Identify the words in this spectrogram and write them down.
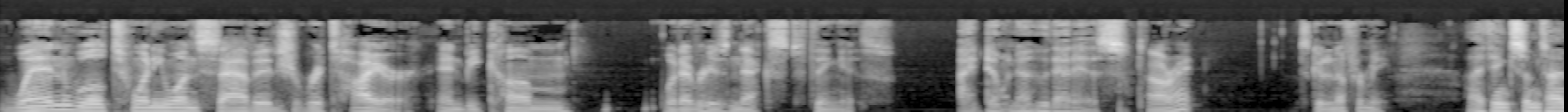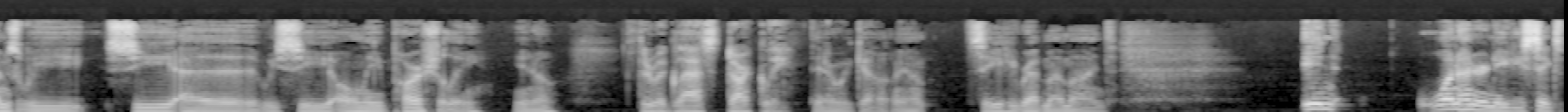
When will 21 Savage retire and become whatever his next thing is? I don't know who that is. All right. It's good enough for me. I think sometimes we see, uh, we see only partially, you know? Through a glass darkly. There we go. Yeah. See, he read my mind. In 186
